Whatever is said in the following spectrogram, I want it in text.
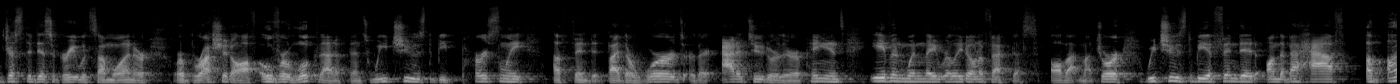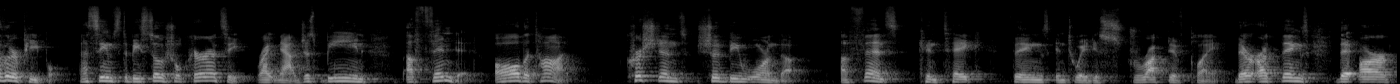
just to disagree with someone or, or brush it off, overlook that offense, we choose to be personally offended by their words or their attitude or their opinions, even when they really don't affect us all that much. Or we choose to be offended on the behalf of other people. That seems to be social currency right now, just being offended all the time. Christians should be warned though. Offense can take things into a destructive plane. There are things that are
